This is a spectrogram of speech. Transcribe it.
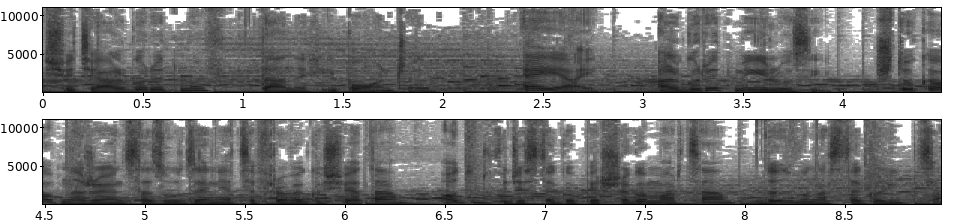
w świecie algorytmów, danych i połączeń. AI. Algorytmy iluzji. Sztuka obnażająca złudzenia cyfrowego świata od 21 marca do 12 lipca.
